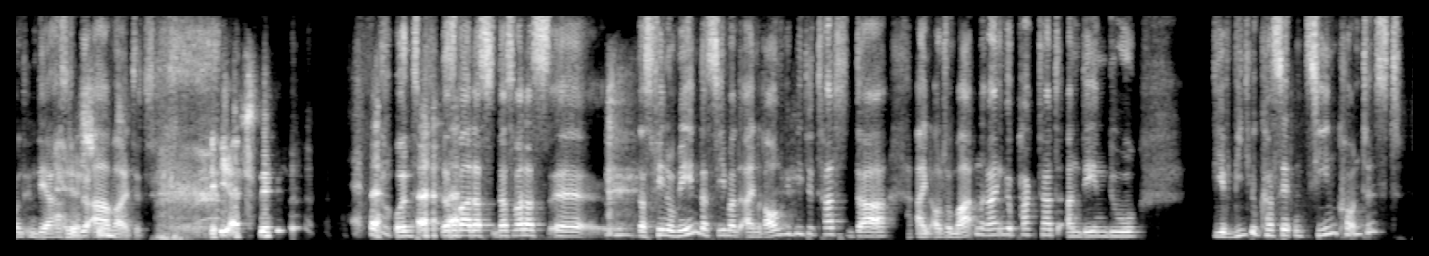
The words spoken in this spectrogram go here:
Und in der hast Ja, du stimmt. gearbeitet. Ja, stimmt. Und das war das, das, war das, äh, das Phänomen, dass jemand einen Raum gebietet hat, da einen Automaten reingepackt hat, an den du dir Videokassetten ziehen konntest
